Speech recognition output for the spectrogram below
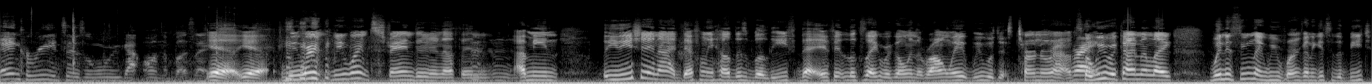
and Korean to us was when we got on the bus. actually. Yeah, yeah. We weren't we weren't stranded or nothing. Mm-mm. I mean, Elisha and I definitely held this belief that if it looks like we're going the wrong way, we would just turn around. So we were kind of like when it seemed like we weren't going to get to the beach,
